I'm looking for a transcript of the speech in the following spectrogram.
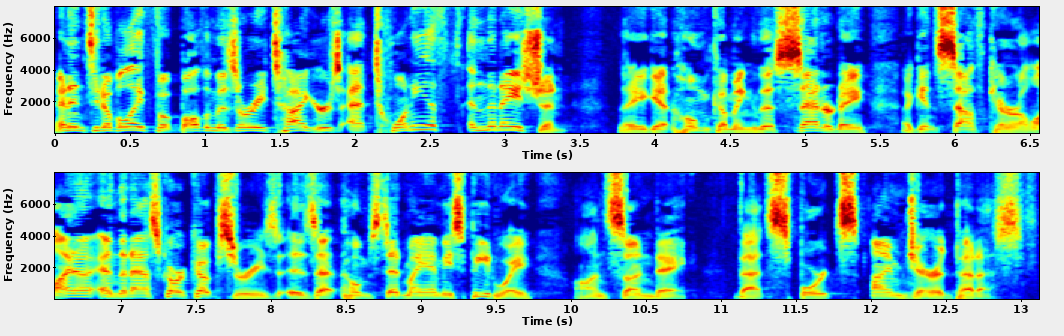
And NCAA football, the Missouri Tigers at 20th in the nation. They get homecoming this Saturday against South Carolina, and the NASCAR Cup Series is at Homestead Miami Speedway on Sunday. That's sports. I'm Jared Pettis.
